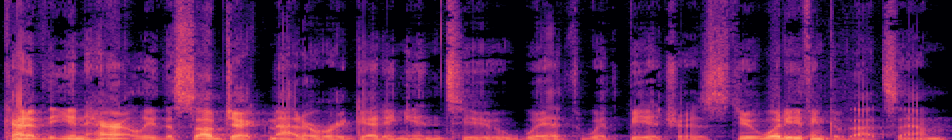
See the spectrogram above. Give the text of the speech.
kind of the inherently the subject matter we're getting into with with Beatrice. Do what do you think of that, Sam?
